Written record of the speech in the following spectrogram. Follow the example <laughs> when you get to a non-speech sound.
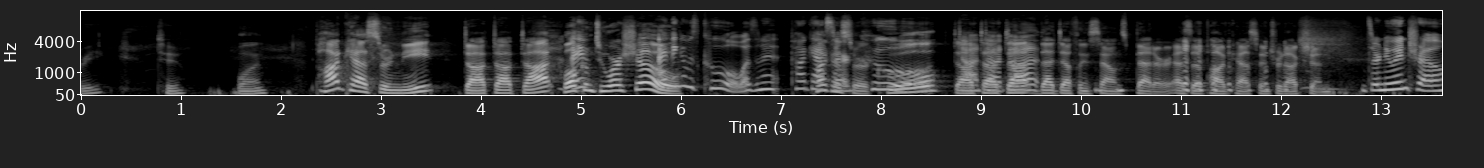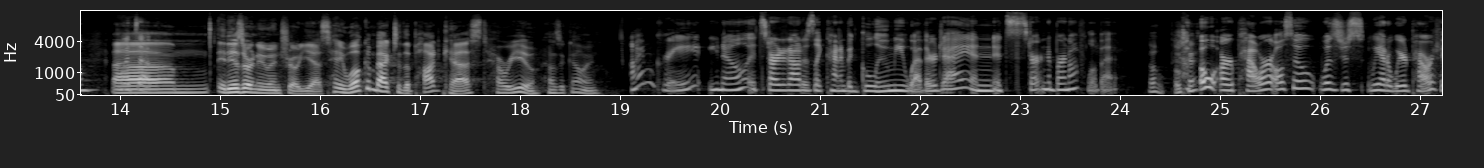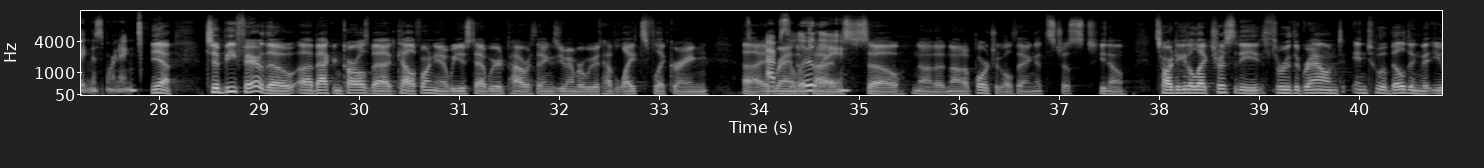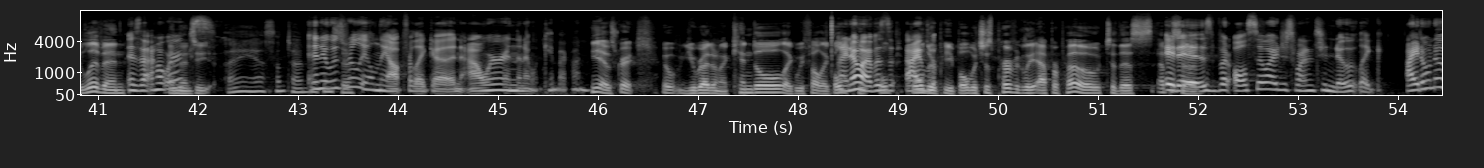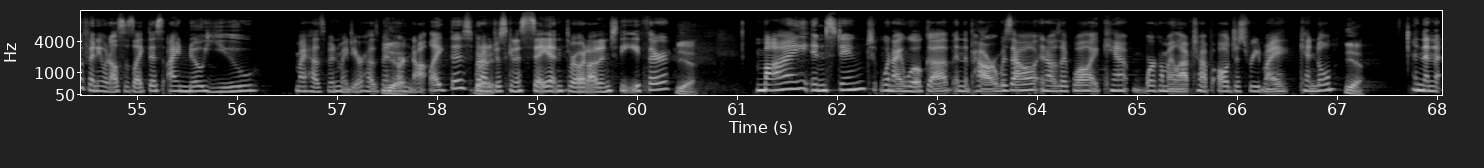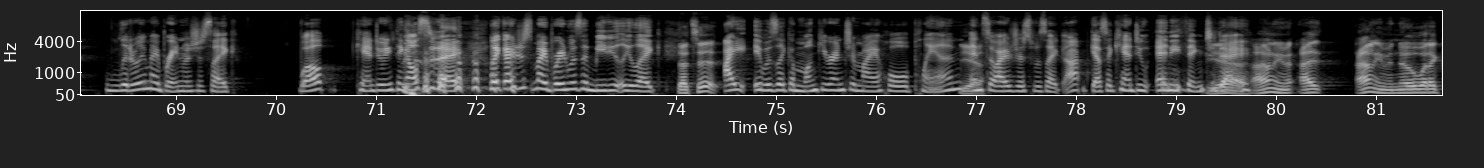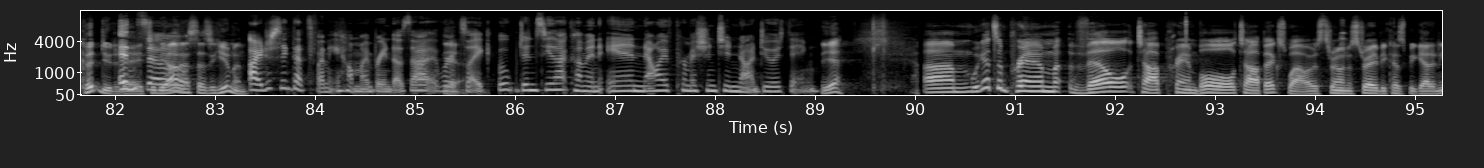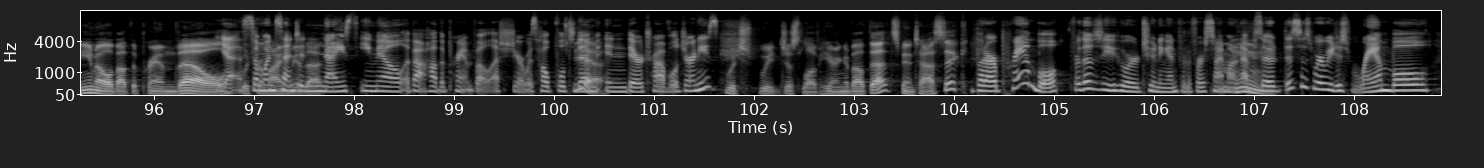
Three, two, one. Podcasts are neat. Dot dot dot. Welcome I- to our show. I think it was cool, wasn't it? Podcasts, Podcasts are, are cool. Dot, dot dot That definitely sounds better as a podcast introduction. <laughs> It's our new intro. What's up? Um, it is our new intro. Yes. Hey, welcome back to the podcast. How are you? How's it going? I'm great. You know, it started out as like kind of a gloomy weather day, and it's starting to burn off a little bit. Oh, okay. Oh, our power also was just we had a weird power thing this morning. Yeah. To be fair, though, uh, back in Carlsbad, California, we used to have weird power things. You remember we would have lights flickering uh, at random Absolutely. times. So not a not a Portugal thing. It's just you know it's hard to get electricity through the ground into a building that you live in. Is that how it and then works? to uh, yeah, sometimes. And it was so. really only out for like an hour, and then I came back on. Yeah, it was great. Uh, You read on a Kindle, like we felt like old, I know, pe- I was- old- older w- people, which is perfectly apropos to this episode. It is, but also I just wanted to note, like, I don't know if anyone else is like this. I know you, my husband, my dear husband, Yeah. are not like this, but I'm just gonna say it and throw it out into the ether. Yeah. my instinct when I woke up and the power was out, and I was like, well, I can't work on my laptop. I'll just read my Kindle. Yeah. And then literally my brain was just like, well, can't do anything else today. <laughs> like I just my brain was immediately like That's it. I it was like a monkey wrench in my whole plan. Yeah. And so I just was like, ah, guess I can't do anything today. Yeah. I don't even I I don't even know what I could do today, And to be honest, as a human. I just think that's funny how my brain does that, where Yeah. it's like, oh, didn't see that coming, and now I have permission to not do a thing. Yeah. Um, we got some Pram Vel top Pram Bowl topics. Wow, I was thrown astray because we got an email about the Pram Vel. Yeah, someone sent a nice email about how the Pramville last year was helpful to them Yeah. in their travel journeys. Which we just love hearing about that. It's fantastic. But our preamble, for those of you who are tuning in for the first time on an Mm. episode, this is where we just ramble.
